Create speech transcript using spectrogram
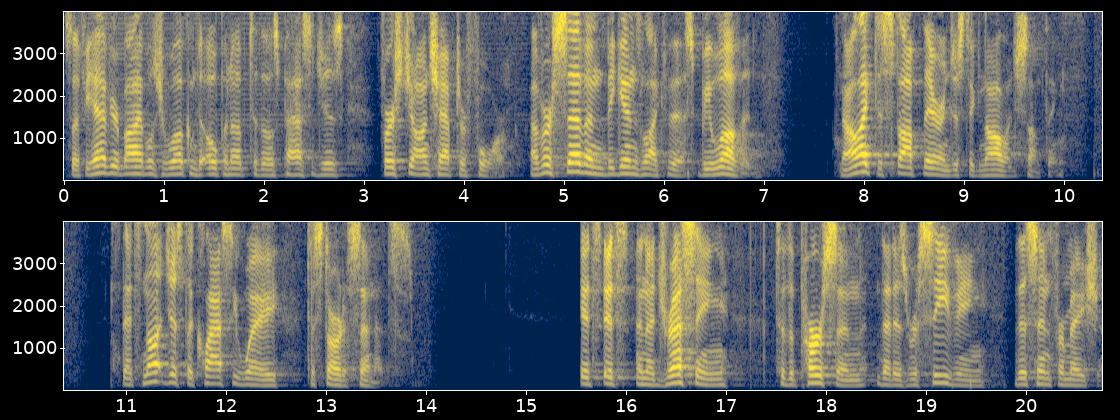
So if you have your Bibles, you're welcome to open up to those passages. 1 John chapter 4. Now, verse 7 begins like this Beloved. Now, I like to stop there and just acknowledge something. That's not just a classy way to start a sentence, it's, it's an addressing to the person that is receiving this information.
